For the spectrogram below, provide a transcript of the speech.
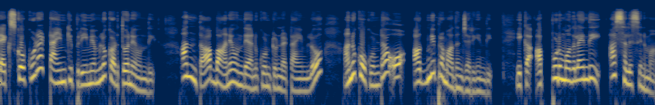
టెక్స్కో కూడా టైంకి ప్రీమియంలో కడుతూనే ఉంది. అంతా బానే ఉంది అనుకుంటున్న టైంలో అనుకోకుండా ఓ అగ్ని ప్రమాదం జరిగింది. ఇక అప్పుడు మొదలైంది అసలు సినిమా.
